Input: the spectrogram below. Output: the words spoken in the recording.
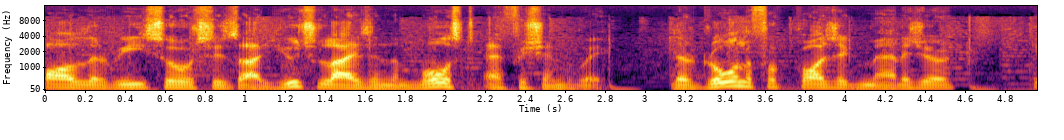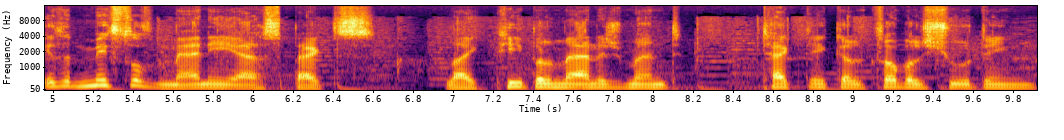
all the resources are utilized in the most efficient way. The role of a project manager is a mix of many aspects like people management, technical troubleshooting,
